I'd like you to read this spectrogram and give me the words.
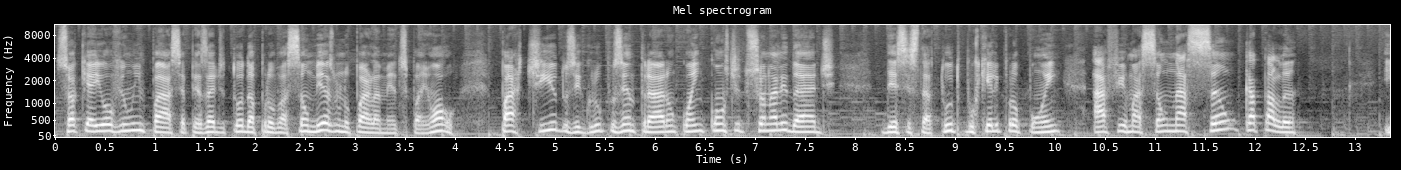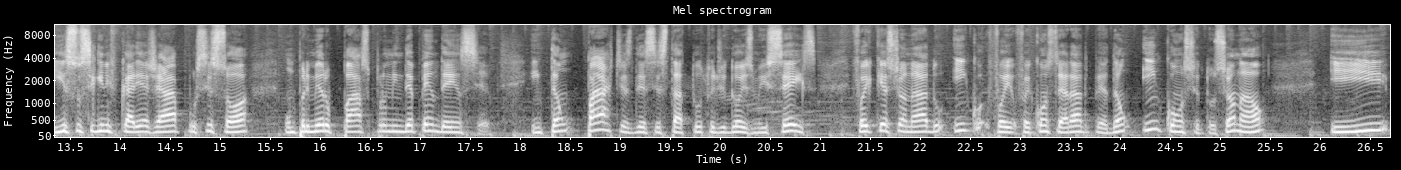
Só que aí houve um impasse, apesar de toda a aprovação, mesmo no parlamento espanhol, partidos e grupos entraram com a inconstitucionalidade desse estatuto, porque ele propõe a afirmação nação catalã. E isso significaria já por si só um primeiro passo para uma independência. Então, partes desse estatuto de 2006 foi questionado, foi, foi considerado, perdão, inconstitucional e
